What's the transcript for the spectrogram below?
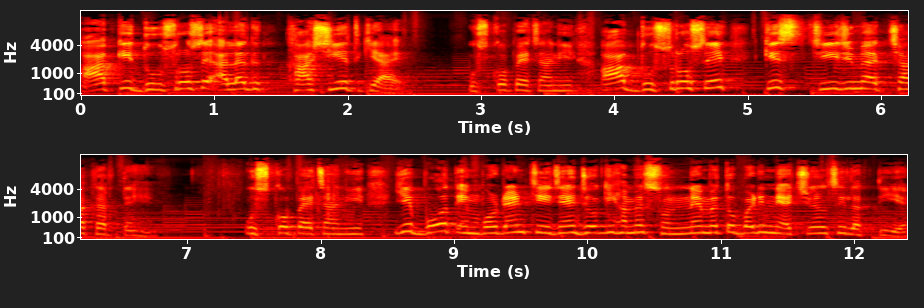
आपकी दूसरों से अलग खासियत क्या है? उसको पहचानिए। आप दूसरों से किस चीज़ में अच्छा करते हैं? उसको पहचानिए। ये बहुत इंपॉर्टेंट चीज़ें हैं जो कि हमें सुनने में तो बड़ी नेचुरल सी लगती है,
